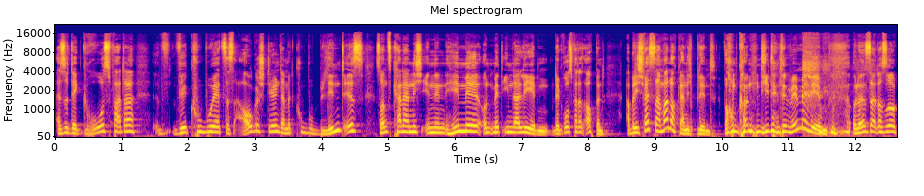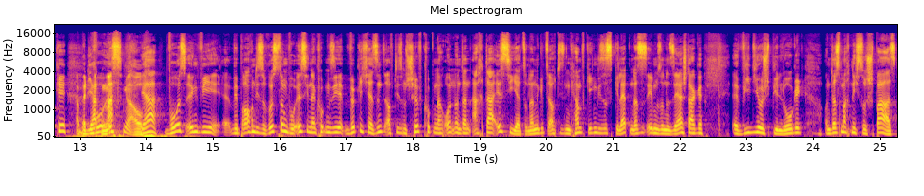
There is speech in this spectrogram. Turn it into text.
also der Großvater will Kubo jetzt das Auge stillen, damit Kubo blind ist, sonst kann er nicht in den Himmel und mit ihm da leben. Der Großvater ist auch blind. Aber die Schwestern waren doch gar nicht blind. Warum konnten die denn im Himmel leben? Und dann ist halt auch so, okay. Aber die hatten Masken ist, auf. Ja, wo ist irgendwie, wir brauchen diese Rüstung, wo ist sie? Und dann gucken sie wirklich, ja, sind auf diesem Schiff, gucken nach unten und dann, ach, da ist sie jetzt. Und dann gibt es auch diesen Kampf gegen dieses Skelett. Und das ist eben so eine sehr starke äh, Videospiellogik. Und das macht nicht so Spaß.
